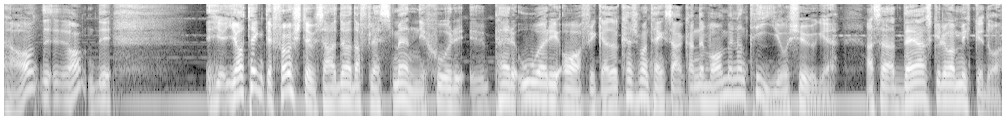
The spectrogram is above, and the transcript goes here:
Ja, det, ja det, jag tänkte först typ så här, döda flest människor per år i Afrika. Då kanske man tänker så här, kan det vara mellan 10 och 20? Alltså att det skulle vara mycket då.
